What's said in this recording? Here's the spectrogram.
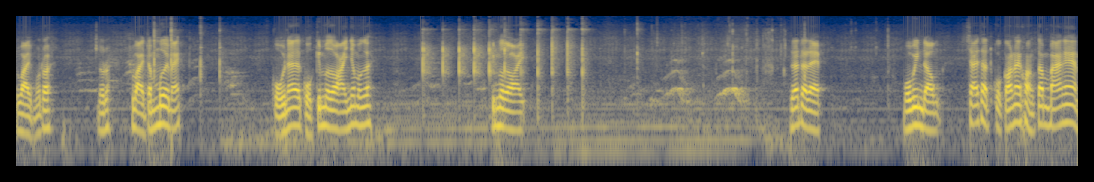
Số 7 một rồi Đâu rồi Số 710 mét Cối này là của kim loại nha mọi người. Kim loại. Rất là đẹp. Mô bình động Size thật của con này khoảng tầm 3 ngàn.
